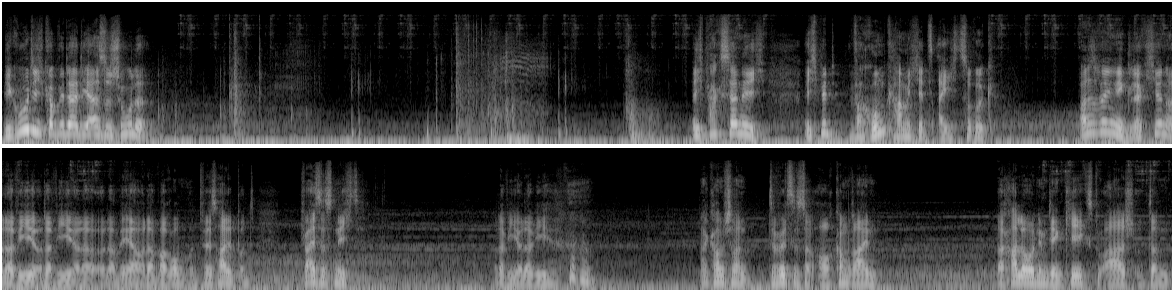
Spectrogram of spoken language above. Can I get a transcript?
Wie gut, ich komme wieder in die erste Schule. Ich pack's ja nicht. Ich bin... Warum kam ich jetzt eigentlich zurück? War das wegen den Glöckchen oder wie? Oder wie? Oder, oder wer? Oder warum? Und weshalb? Und ich weiß es nicht. Oder wie? Oder wie? Na komm schon. Du willst es doch auch. Komm rein. Sag Hallo, nimm dir einen Keks, du Arsch. Und dann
